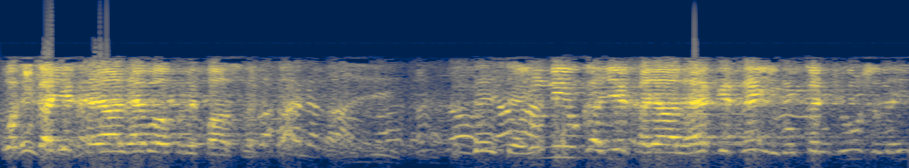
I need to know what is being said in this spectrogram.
کچھ کا یہ خیال ہے وہ اپنے پاس رکھتا ہے۔ سنیوں کا یہ خیال ہے کہ نہیں، وہ کنجوس نہیں۔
